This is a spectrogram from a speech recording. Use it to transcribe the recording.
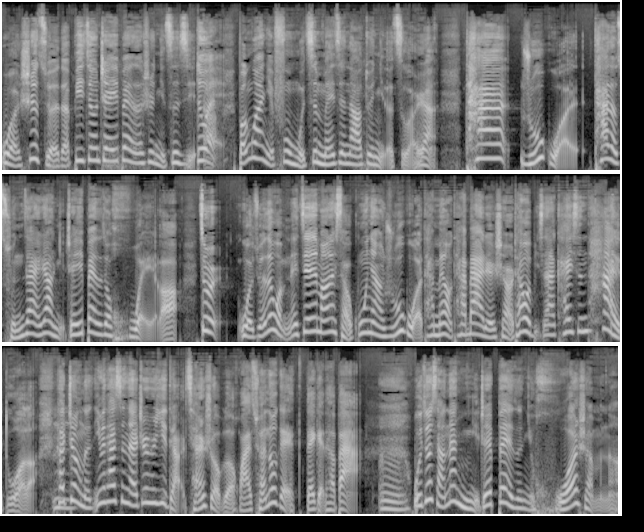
我是觉得，毕竟这一辈子是你自己的，对，甭管你父母尽没尽到对你的责任，他如果他的存在让你这一辈子就毁了，就是我觉得我们那接睫毛那小姑娘，如果她没有她爸这事儿，她会比现在开心太多了。她嗯挣的，因为她现在真是一点儿钱舍不得花，全都给得给她爸。嗯我就想，那你这辈子你活什么呢？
